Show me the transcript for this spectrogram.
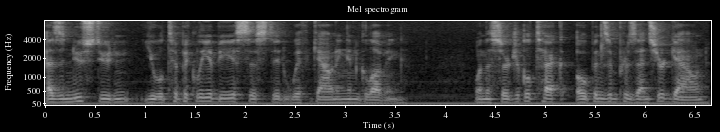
As a new student, you will typically be assisted with gowning and gloving. When the surgical tech opens and presents your gown,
